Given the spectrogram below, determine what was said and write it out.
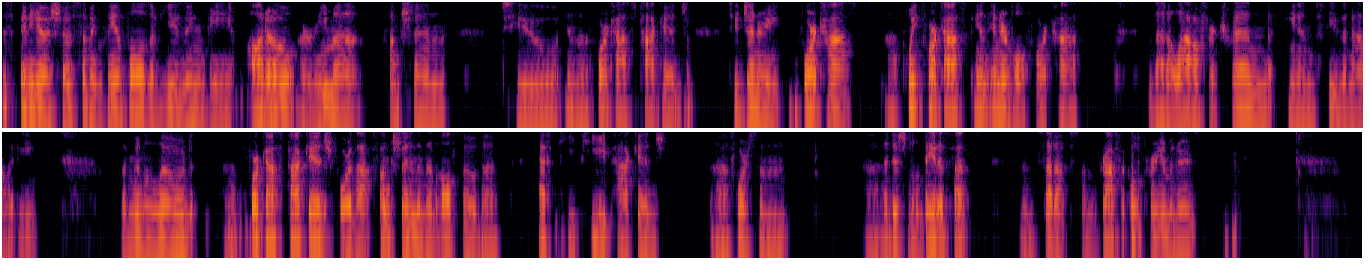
This video shows some examples of using the auto ARIMA function to, in the forecast package, to generate forecasts, uh, point forecasts and interval forecasts that allow for trend and seasonality. So I'm going to load uh, the forecast package for that function and then also the FPP package uh, for some uh, additional data sets and set up some graphical parameters.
